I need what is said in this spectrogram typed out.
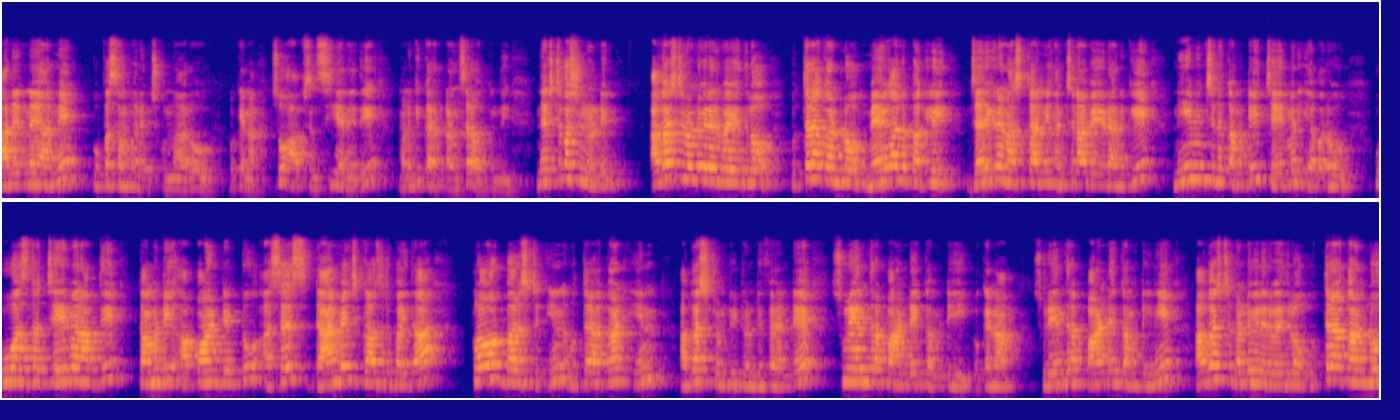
ఆ నిర్ణయాన్ని ఉపసంహరించుకున్నారు. ఓకేనా? సో ఆప్షన్ సి అనేది మనకి కరెక్ట్ ఆన్సర్ అవుతుంది. నెక్స్ట్ క్వశ్చన్ నుండి. ఆగస్టు రెండు వేల ఇరవై ఐదులో ఉత్తరాఖండ్లో మేఘాలు పగిలి జరిగిన నష్టాన్ని అంచనా వేయడానికి నియమించిన కమిటీ చైర్మన్ ఎవరు? Who was the chairman of the committee appointed to assess damage caused by the cloud burst in Uttarakhand in August twenty twenty five అంటే సురేంద్ర పాండే కమిటీ ఓకేనా? సురేంద్ర పాండే కమిటీని ఆగస్టు రెండు వేల ఇరవై ఐదులో ఉత్తరాఖండ్లో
